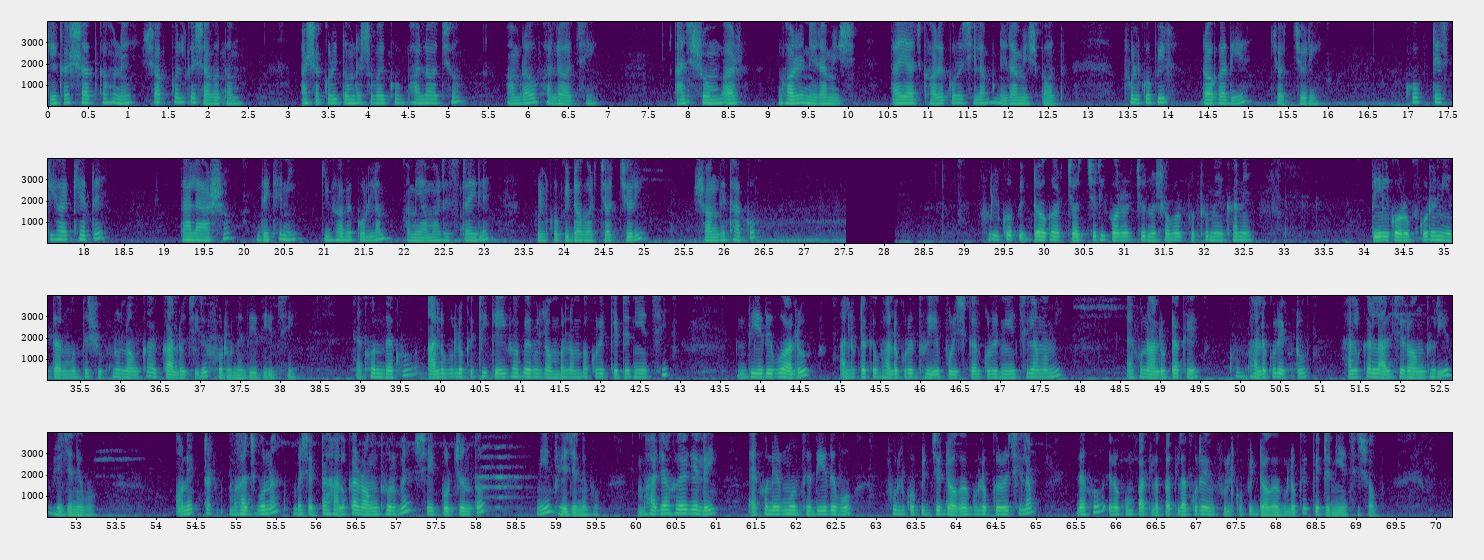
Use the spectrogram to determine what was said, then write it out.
কেকার স্বাদ কাহনে সকলকে স্বাগতম। আশা করি তোমরা সবাই খুব ভালো আছো, আমরাও ভালো আছি। আজ সোমবার, ঘরে নিরামিষ, তাই আজ ঘরে করেছিলাম নিরামিষ পদ, ফুলকপির ডগা দিয়ে চচ্চড়ি। খুব টেস্টি হয় খেতে। তাহলে আসো, দেখে নিই কীভাবে করলাম আমি আমার স্টাইলে ফুলকপি ডগার চচ্চড়ি। সঙ্গে থাকো। ফুলকপির ডগার চচ্চড়ি করার জন্য সবার প্রথমে এখানে তেল গরম করে নিয়ে তার মধ্যে শুকনো লঙ্কা আর কালো জিরে ফোড়নে দিয়ে দিয়েছি। এখন দেখো আলুগুলোকে ঠিক এইভাবে আমি লম্বা লম্বা করে কেটে নিয়েছি। দিয়ে দেব আলু। আলুটাকে ভালো করে ধুয়ে পরিষ্কার করে নিয়েছিলাম আমি। এখন আলুটাকে খুব ভালো করে একটু হালকা লালচে রং ধরিয়ে ভেজে নেব। অনেকটা ভাজবো না, বেশ একটা হালকা রং ধরবে সেই পর্যন্ত। নিয়ে ভেজে নেব। ভাজা হয়ে গেলেই এখন এর মধ্যে দিয়ে দেব ফুলকপির যে ডগাগুলো করেছিলাম। দেখো এরকম পাতলা পাতলা করে আমি ফুলকপির ডগাগুলোকে কেটে নিয়েছি সব।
